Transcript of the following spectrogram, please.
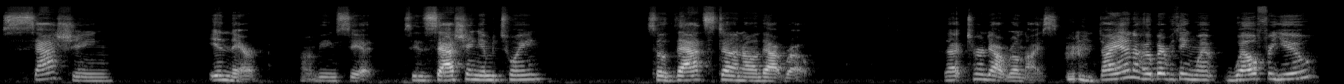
sashing in there. I don't know if you can see it. See the sashing in between? So that's done on that row. That turned out real nice. Diane, I hope everything went well for you.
